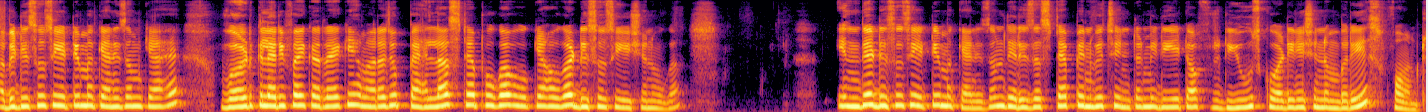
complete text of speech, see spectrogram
अभी डिसोसिएटिव मैकेनिज्म क्या है? वर्ड क्लैरिफाई कर रहा है कि हमारा जो पहला स्टेप होगा, वो क्या होगा? डिसोसिएशन होगा। In the dissociative mechanism there is a step in which intermediate of reduce coordination number is formed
